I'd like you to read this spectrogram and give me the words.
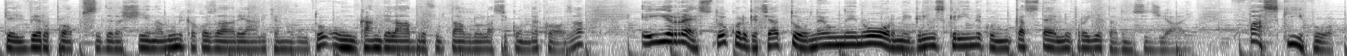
che è il vero props della scena, l'unica cosa reale che hanno avuto, o un candelabro sul tavolo, la seconda cosa. E il resto, quello che c'è attorno, è un enorme green screen con un castello proiettato in CGI. Fa schifo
